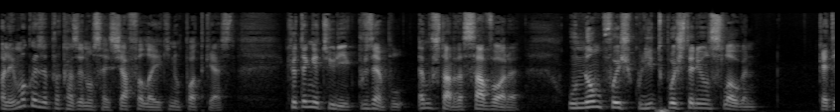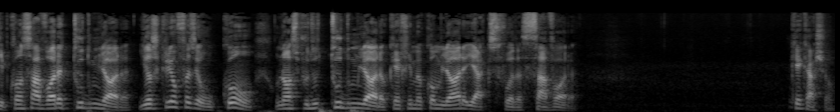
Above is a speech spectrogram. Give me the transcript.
Olha, uma coisa por acaso eu não sei se já falei aqui no podcast, que eu tenho a teoria que, por exemplo, a mostarda Savora, o nome foi escolhido depois de terem um slogan. Que é tipo, com Savora tudo melhora. E eles queriam fazer um com o nosso produto tudo melhora. O que é rima com melhora e há que se foda, Savora. O que é que acham?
